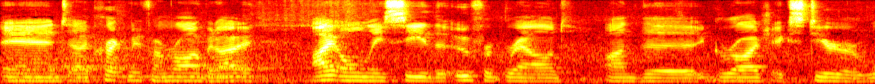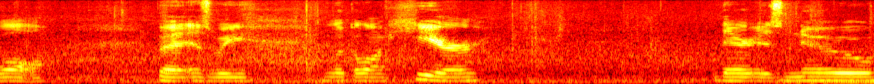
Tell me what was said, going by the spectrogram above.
and uh, correct me if I'm wrong, but I I only see the Ufer ground on the garage exterior wall. But as we look along here, there is no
